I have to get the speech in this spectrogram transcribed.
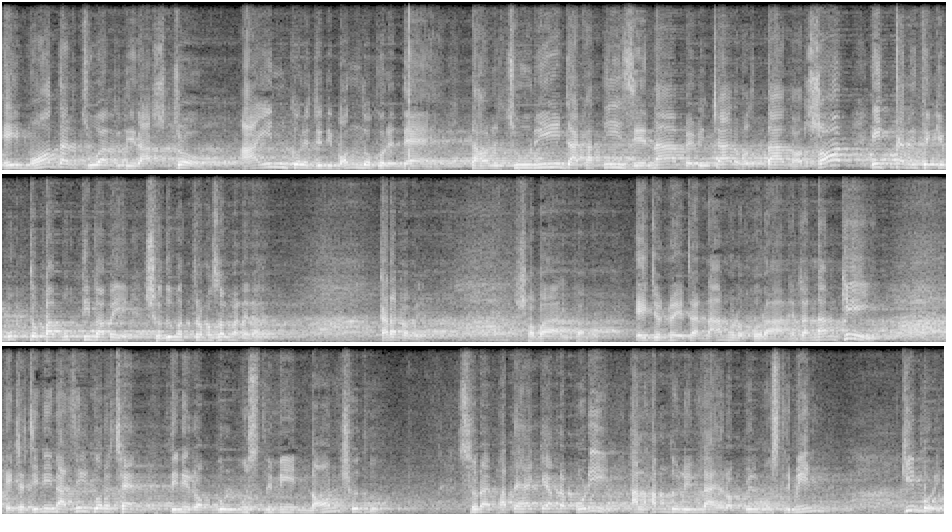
এই মদ আর জুয়া যদি রাষ্ট্র আইন করে যদি বন্ধ করে দেয়, তাহলে চুরি, ডাকাতি, জেনা বেবিচার হত্যা, ধর্ষণ ইত্যাদি থেকে মুক্ত পা, মুক্তি পাবে শুধুমাত্র মুসলমানেরা। কারা পাবে? সবাই পাবে। এই জন্য এটার নাম হলো কোরআন। এটার নাম কি? এটা যিনি নাজিল করেছেন, তিনি রব্বুল মুসলিমিন নন শুধু। সুরায় ফাতেহায় কি আমরা পড়ি? আলহামদুলিল্লাহ রব্বিল মুসলিমিন। কি পড়ি?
